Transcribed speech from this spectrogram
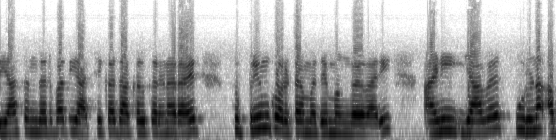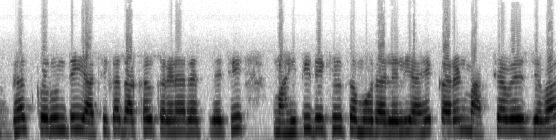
या संदर्भात याचिका दाखल करणार आहेत सुप्रीम कोर्टामध्ये मंगळवारी. आणि यावेळेस पूर्ण अभ्यास करून ते याचिका दाखल करणार असल्याची माहिती देखील समोर आलेली आहे. कारण मागच्या वेळेस जेव्हा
